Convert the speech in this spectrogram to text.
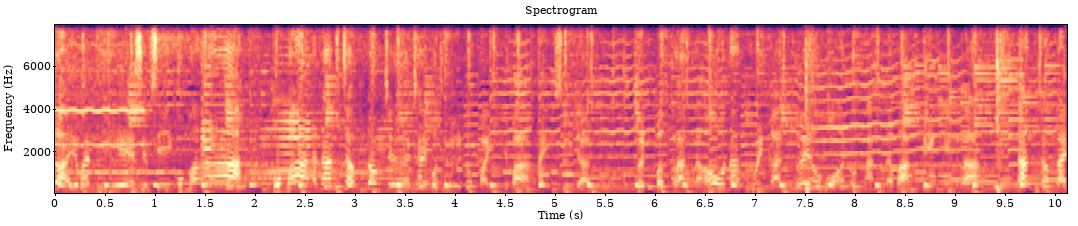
ไก่วันที่14กุมภากุมภาอันนั้นจำต้องเจอใช่บ่ถือ ยันเกิดบางครั้งแล้วนั่งคุยกันเคยเอาหัวนอนตักและบานปิ๊กเองรักนั่งจำได้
